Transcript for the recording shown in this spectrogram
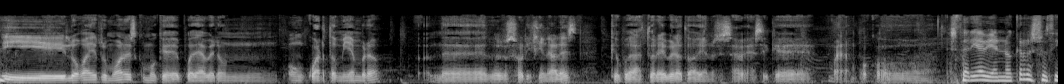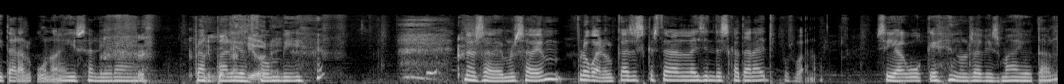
Y luego hay rumores como que puede haber un, un cuarto miembro de los originales que pueda actuar ahí, pero todavía no se sabe. Así que, bueno, un poco. Estaria bien, no?, que ressuscitar alguno i saliera plan pàl·lido Invocación, zombi. No sabem, no sabem, però bueno, el cas és que estarà la gent d'escatalaits, doncs bueno, si hi ha algú que no els ha vist mai o tal.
